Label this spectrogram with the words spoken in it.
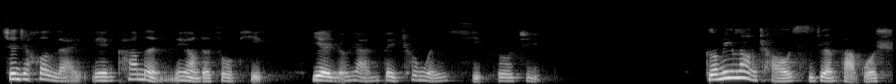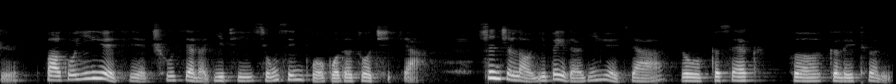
甚至后来连卡门那样的作品也仍然被称为喜歌剧。革命浪潮席卷法国时，法国音乐界出现了一批雄心勃勃的作曲家，甚至老一辈的音乐家如格塞克。和格雷特里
